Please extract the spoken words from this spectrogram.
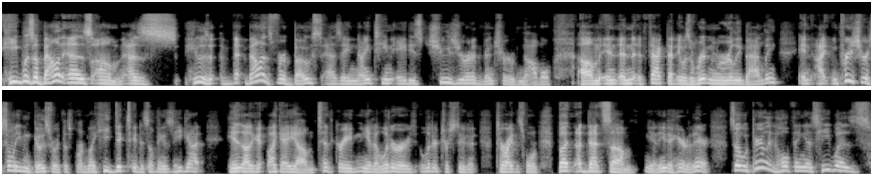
he was about as um as he was about as verbose as a 1980s choose your own adventure novel um and and the fact that it was written really badly and i'm pretty sure someone even goes through it this form like he dictated something he got his like, like a um 10th grade you know literary literature student to write this form, but uh, that's um yeah neither here nor there. So apparently the whole thing is he was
